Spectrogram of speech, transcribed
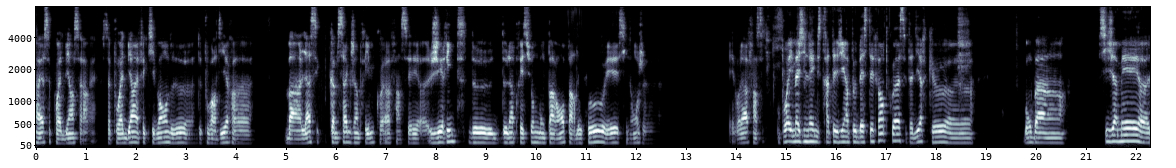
Ouais, ça pourrait être bien ça. Ça pourrait être bien effectivement de, de pouvoir dire, euh, ben là c'est comme ça que j'imprime quoi. Enfin c'est euh, j'hérite de, de l'impression de mon parent par défaut et sinon je et voilà. Enfin on pourrait imaginer une stratégie un peu best effort quoi, c'est-à-dire que euh, bon ben si jamais euh,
